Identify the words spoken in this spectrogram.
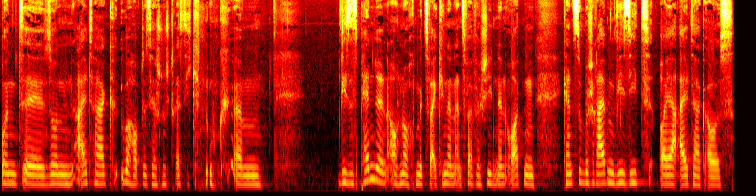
Und äh, so ein Alltag überhaupt ist ja schon stressig genug. Ähm, dieses Pendeln auch noch mit zwei Kindern an zwei verschiedenen Orten. Kannst du beschreiben, wie sieht euer Alltag aus?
